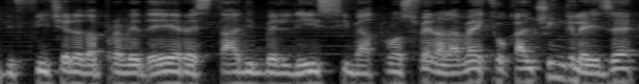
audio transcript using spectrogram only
difficile da prevedere, stadi bellissimi, atmosfera da vecchio calcio inglese,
